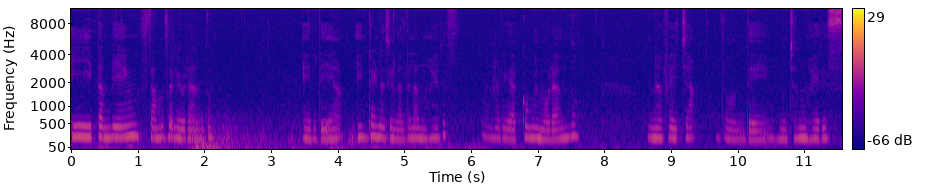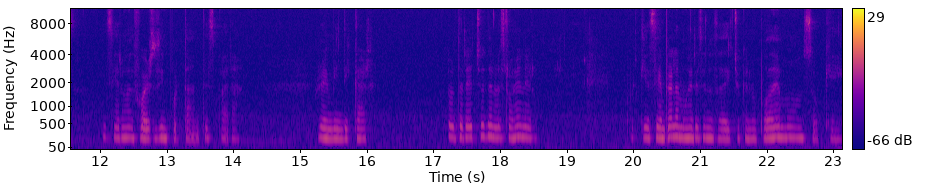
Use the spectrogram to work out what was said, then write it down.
Y también estamos celebrando el Día Internacional de las Mujeres en realidad conmemorando una fecha donde muchas mujeres hicieron esfuerzos importantes para reivindicar los derechos de nuestro género, porque siempre a las mujeres se nos ha dicho que no podemos o que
